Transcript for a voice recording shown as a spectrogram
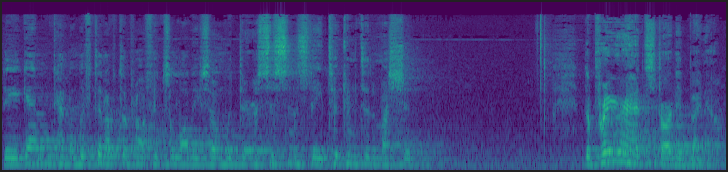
they again kind of lifted up the Prophet ﷺ with their assistance. They took him to the masjid. The prayer had started by now.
